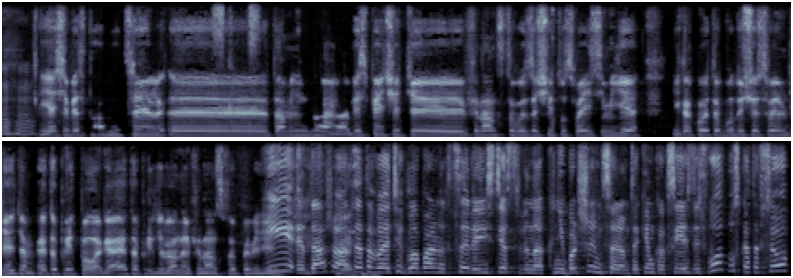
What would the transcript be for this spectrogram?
Мгм. Я себе ставлю цель, э, там, не знаю, обеспечить э, финансовую защиту своей семье и какое-то будущее своим детям. Это предполагает определенное финансовое поведение. И даже Я от этого этих глобальных целей, естественно, к небольшим целям, таким как съездить в отпуск, это все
